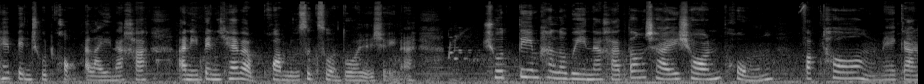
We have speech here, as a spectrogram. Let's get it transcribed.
ให้เป็นชุดของอะไรนะคะ อันนี้เป็นแค่แบบความรู้สึกส่วนตัวเฉยๆนะ ชุดธีมฮาโลวีนนะคะ ต้องใช้ช้อนผงฟักทองในการ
